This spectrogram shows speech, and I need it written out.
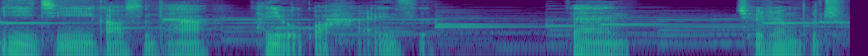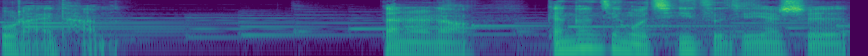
义记忆告诉他，他有过孩子，但却认不出来他们。当然了，刚刚见过妻子这件事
